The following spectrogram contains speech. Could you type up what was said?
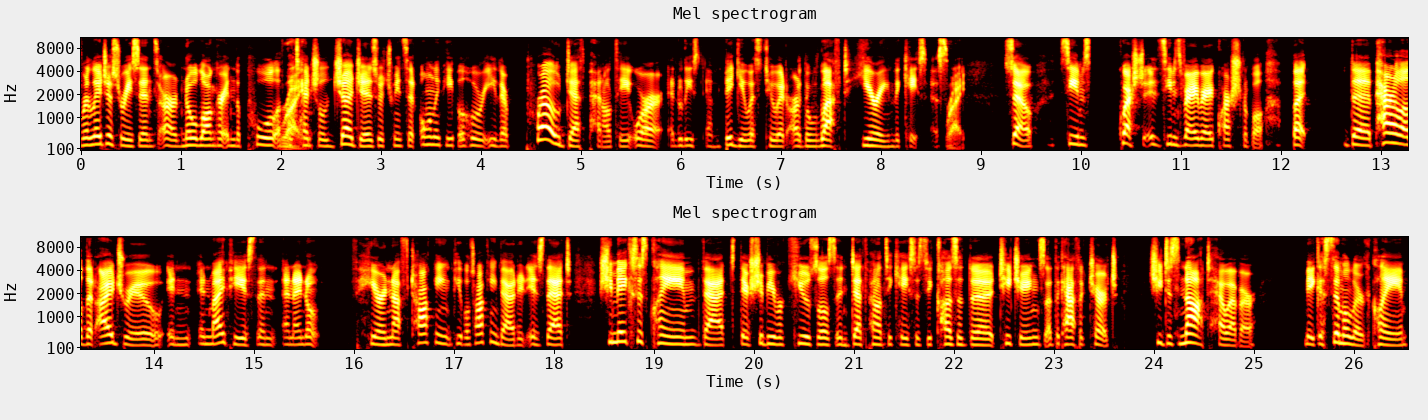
religious reasons are no longer in the pool of Right. potential judges which means that only people who are either pro death penalty or at least ambiguous to it are the left hearing the cases Right. so seems question. It seems very very questionable. But the parallel that I drew in in my piece, and and I don't hear enough talking people talking about it, is that she makes this claim that there should be recusals in death penalty cases because of the teachings of the Catholic Church. She does not, however. Make a similar claim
